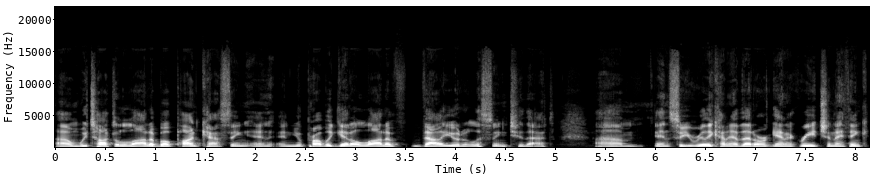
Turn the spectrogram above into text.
um, we talked a lot about podcasting and and you'll probably get a lot of value to listening to that um, and so you really kind of have that organic reach and i think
